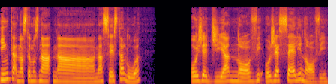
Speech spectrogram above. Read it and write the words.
Quinta, nós estamos na, na, na sexta lua. Hoje é dia 9, hoje é CL 9,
